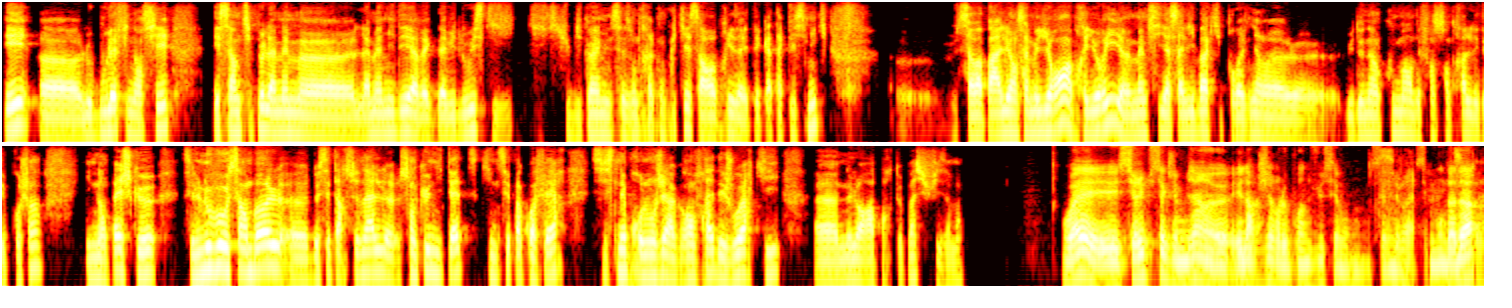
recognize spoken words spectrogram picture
et le boulet financier. Et c'est un petit peu la même, la même idée avec David Luiz qui, subit quand même une saison très compliquée. Sa reprise a été cataclysmique ça va pas aller en s'améliorant, a priori, euh, même s'il y a Saliba qui pourrait venir euh, lui donner un coup de main en défense centrale l'été prochain. Il n'empêche que c'est le nouveau symbole euh, de cet Arsenal sans queue ni tête, qui ne sait pas quoi faire, si ce n'est prolonger à grands frais des joueurs qui ne leur apportent pas suffisamment. Ouais, et Cyril, tu sais que j'aime bien élargir le point de vue, c'est mon, c'est mon, dada.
